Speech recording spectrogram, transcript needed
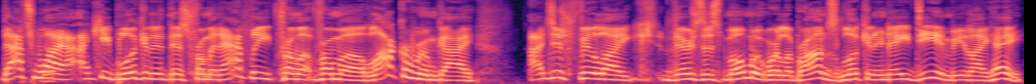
that's why yep. I keep looking at this from an athlete from a from a locker room guy. I just feel like there's this moment where LeBron's looking at AD and being like, "Hey,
